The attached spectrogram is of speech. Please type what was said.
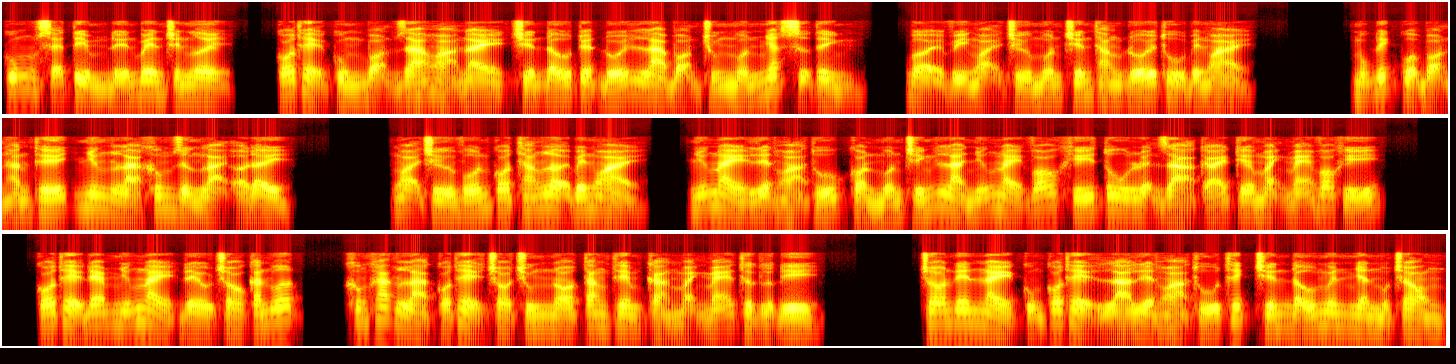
cũng sẽ tìm đến bên trên ngươi, có thể cùng bọn gia hỏa này chiến đấu tuyệt đối là bọn chúng muốn nhất sự tình, bởi vì ngoại trừ muốn chiến thắng đối thủ bên ngoài, mục đích của bọn hắn thế nhưng là không dừng lại ở đây. Ngoại trừ vốn có thắng lợi bên ngoài, những này liệt hỏa thú còn muốn chính là những này võ khí tu luyện giả cái kia mạnh mẽ võ khí. Có thể đem những này đều cho căn ướt không khác là có thể cho chúng nó tăng thêm càng mạnh mẽ thực lực đi. Cho nên này cũng có thể là liệt hỏa thú thích chiến đấu nguyên nhân một trong,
